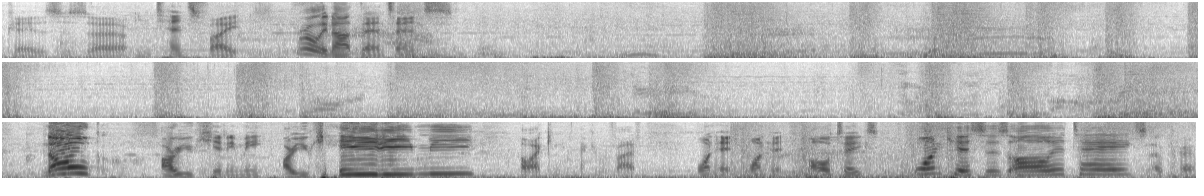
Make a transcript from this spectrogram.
Okay, this is a uh, intense fight. Really not that intense. No! Are you kidding me? Are you kidding me? Oh, I can I can revive. One hit, one hit. All it takes. One kiss is all it takes. Okay.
